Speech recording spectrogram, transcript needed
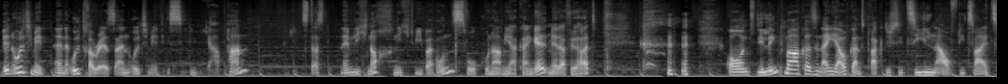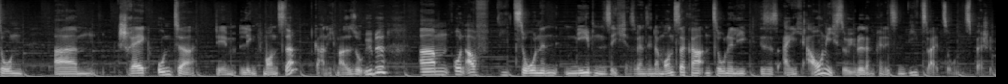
Wird ein Ultimate, äh, eine Ultra Rare sein. Ultimate ist in Japan. Gibt es das nämlich noch, nicht wie bei uns, wo Konami ja kein Geld mehr dafür hat. Und die Link-Marker sind eigentlich auch ganz praktisch. Sie zielen auf die zwei Zonen ähm, schräg unter dem Link-Monster. Gar nicht mal so übel. Ähm, und auf die Zonen neben sich. Also wenn sie in der Monsterkartenzone liegt, ist es eigentlich auch nicht so übel. Dann können jetzt die zwei Zonen special.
